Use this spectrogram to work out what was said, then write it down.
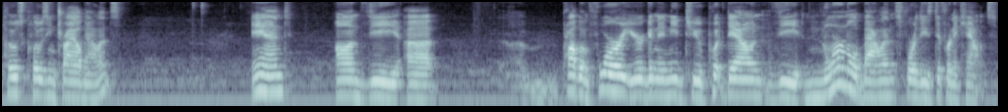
post-closing trial balance. And on the uh, problem four, you're going to need to put down the normal balance for these different accounts.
